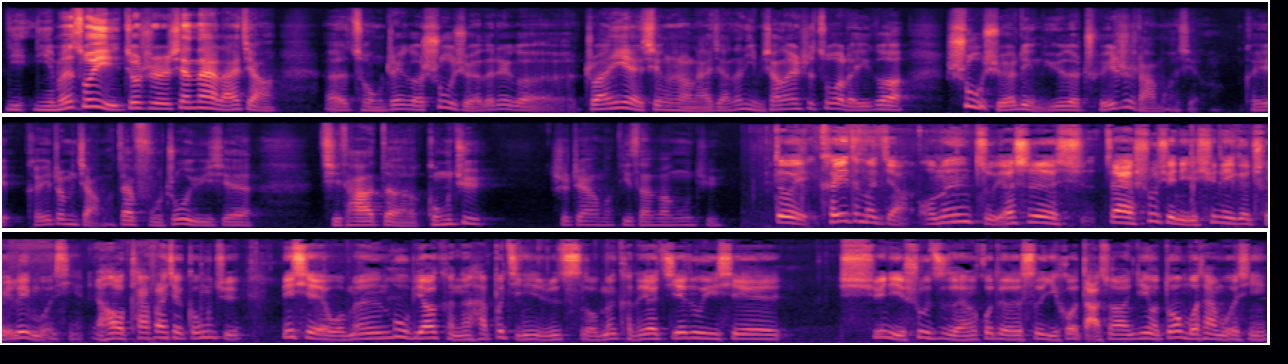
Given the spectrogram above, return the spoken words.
你你们所以就是现在来讲，呃，从这个数学的这个专业性上来讲，那你们相当于是做了一个数学领域的垂直大模型，可以可以这么讲吗？在辅助于一些其他的工具，是这样吗？第三方工具？对，可以这么讲。我们主要是在数学里训练一个垂类模型，然后开发一些工具，并且我们目标可能还不仅仅如此，我们可能要接入一些虚拟数字人，或者是以后打算利用多模态模型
